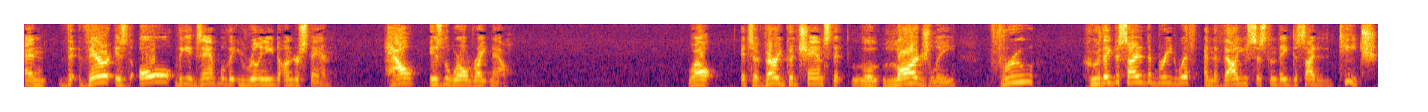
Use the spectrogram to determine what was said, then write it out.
And th- there is all the example that you really need to understand. How is the world right now? Well, it's a very good chance that largely through who they decided to breed with and the value system they decided to teach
